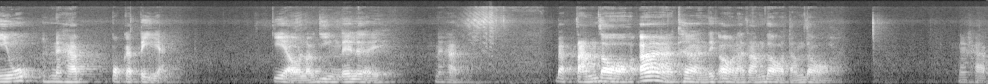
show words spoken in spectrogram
นิ้วนะครับ ปกติเกี่ยวแล้วยิงได้เลยนะครับ แบบตามดออ่าเธอนึกออกแล้วตามดอตามดอนะครับ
